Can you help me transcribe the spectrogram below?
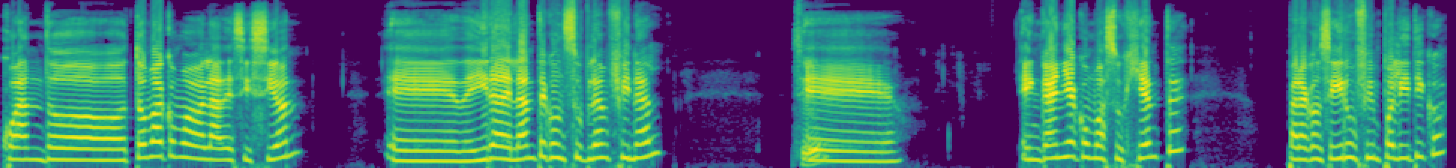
cuando toma como la decisión eh, de ir adelante con su plan final, eh, engaña como a su gente para conseguir un fin político,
